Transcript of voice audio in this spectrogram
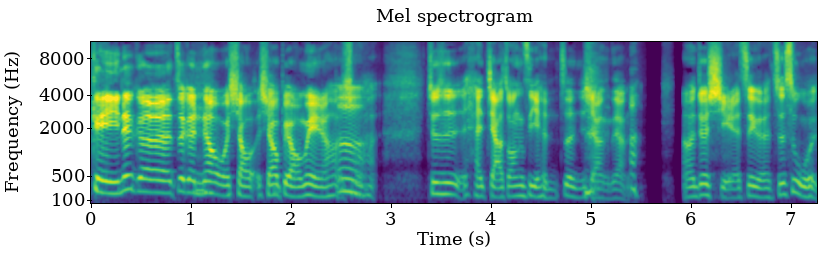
给那个这个你知道我小小表妹，然后说就是还假装自己很正向这样，然后就写了这个，这是我。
